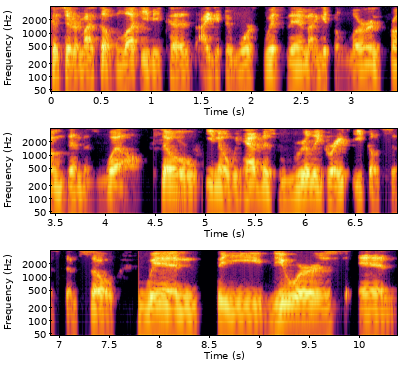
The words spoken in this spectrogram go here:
consider myself lucky because I get to work with them. I get to learn from them as well. So, you know, we have this really great ecosystem. So when the viewers and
